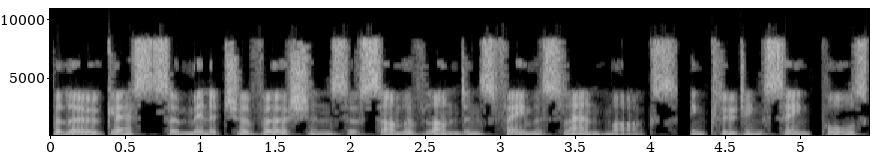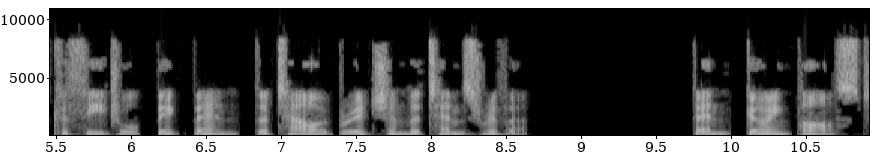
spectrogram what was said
Below guests are miniature versions of some of London's famous landmarks, including St Paul's Cathedral, Big Ben, the Tower Bridge and the Thames River. Then, going past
